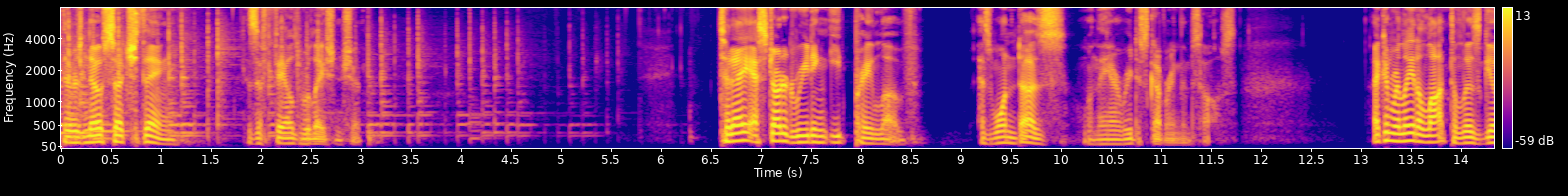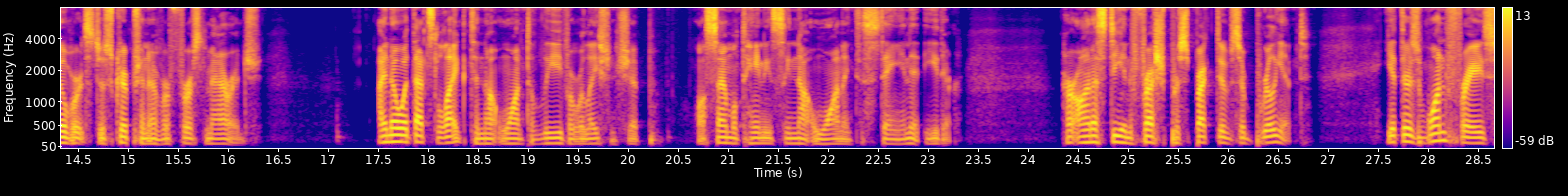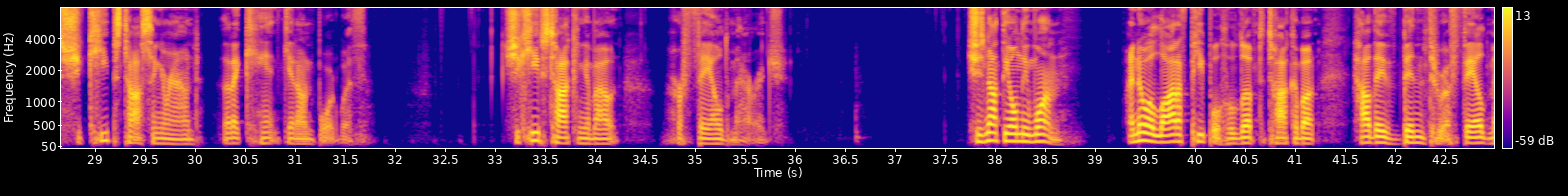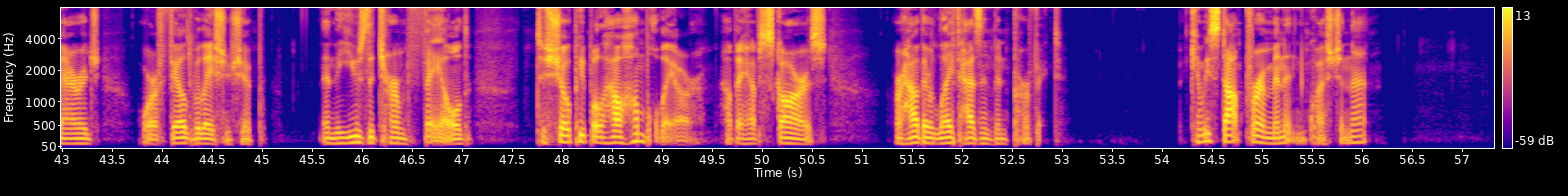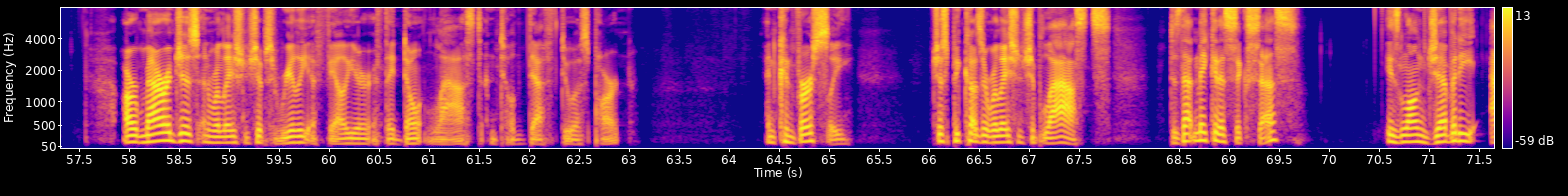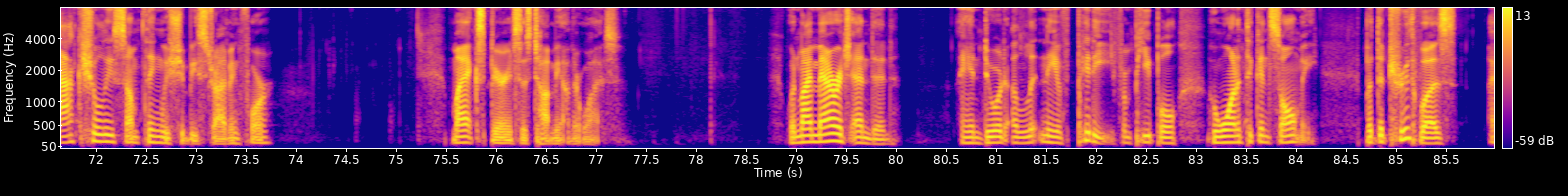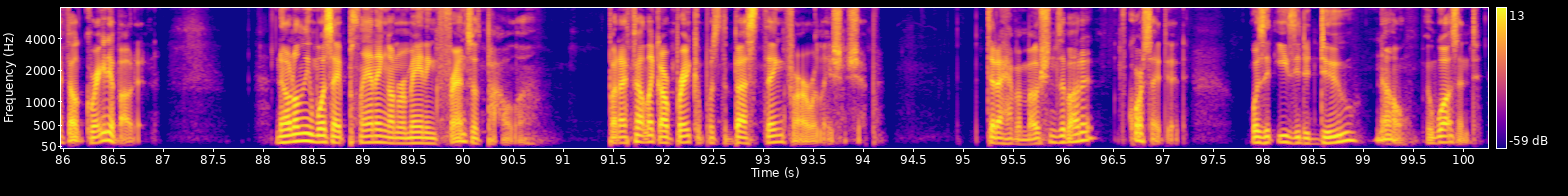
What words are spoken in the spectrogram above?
There is no such thing as a failed relationship. Today, I started reading Eat, Pray, Love, as one does when they are rediscovering themselves. I can relate a lot to Liz Gilbert's description of her first marriage. I know what that's like to not want to leave a relationship while simultaneously not wanting to stay in it either. Her honesty and fresh perspectives are brilliant. Yet there's one phrase she keeps tossing around that I can't get on board with. She keeps talking about her failed marriage. She's not the only one. I know a lot of people who love to talk about how they've been through a failed marriage or a failed relationship, and they use the term failed to show people how humble they are, how they have scars, or how their life hasn't been perfect. Can we stop for a minute and question that? Are marriages and relationships really a failure if they don't last until death do us part? And conversely, just because a relationship lasts, does that make it a success? Is longevity actually something we should be striving for? My experience has taught me otherwise. When my marriage ended, I endured a litany of pity from people who wanted to console me. But the truth was, I felt great about it. Not only was I planning on remaining friends with Paola, but I felt like our breakup was the best thing for our relationship. Did I have emotions about it? Of course I did. Was it easy to do? No, it wasn't.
